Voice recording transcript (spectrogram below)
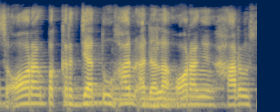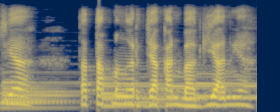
Seorang pekerja Tuhan adalah orang yang harusnya tetap mengerjakan bagiannya.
